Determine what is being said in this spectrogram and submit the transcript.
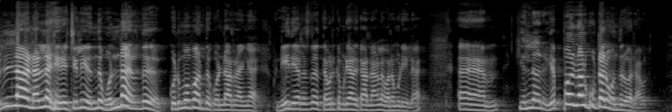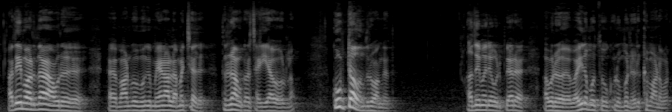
எல்லா நல்ல நிகழ்ச்சியிலையும் இருந்து ஒன்றா இருந்து குடும்பமாக இருந்து கொண்டாடுறாங்க. நீதி அரசு தவிர்க்க முடியாத காரணங்களால வர முடியல. எல்லோரும் எப்போ இருந்தாலும் கூப்பிட்டாலும் வந்துடுவார் அவர். அதே மாதிரி தான் அவர் மாண்புமிகு மேலாள் அமைச்சர் திருநாவுக்கரசு ஐயா அவர்களும் கூப்பிட்டா வந்துடுவாங்க அது. அதே மாதிரி அவர் பேரை அவர் வைரமுத்துவுக்கு ரொம்ப நெருக்கமானவர்.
